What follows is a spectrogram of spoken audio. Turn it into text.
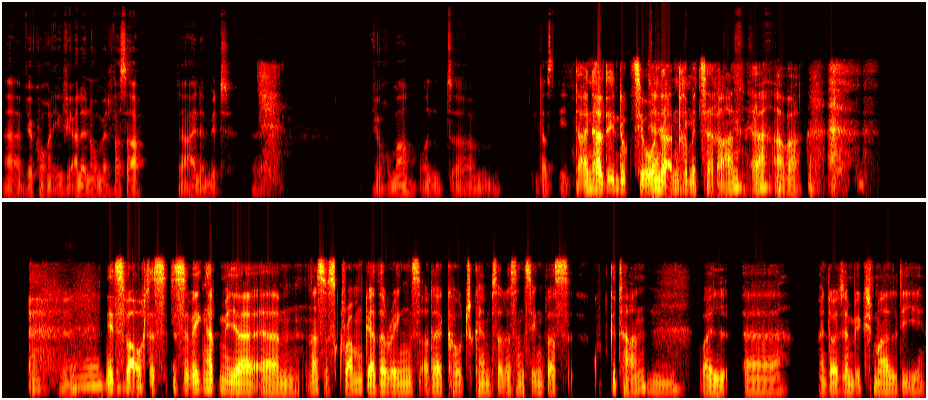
äh, wir kochen irgendwie alle nur mit Wasser. Der eine mit äh, wie auch immer. Und ähm, dass die. Der eine halt Induktion, Ja. der andere mit Ceran, ja, aber Ja, nee, das war auch das, deswegen hat mir ja ähm, na, so Scrum Gatherings oder Coach Camps oder sonst irgendwas gut getan, mhm. weil äh, wenn Leute dann wirklich mal die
